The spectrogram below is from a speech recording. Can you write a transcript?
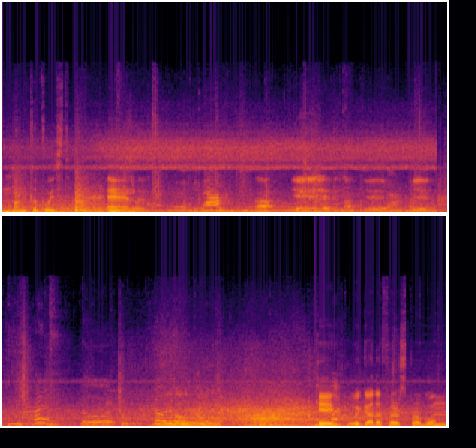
month at least. And. Việt Nam. Ah, yeah, yeah, yeah, Vietnam. Yeah, yeah. Được. Okay, we got the first problem.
